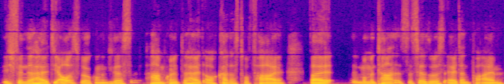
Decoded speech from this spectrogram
Ich finde halt die Auswirkungen, die das haben könnte, halt auch katastrophal, weil momentan ist es ja so, dass Eltern vor allem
